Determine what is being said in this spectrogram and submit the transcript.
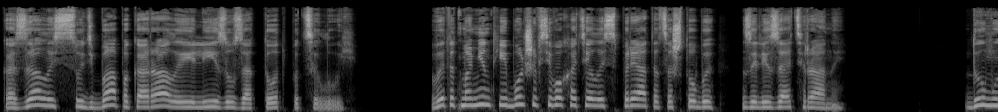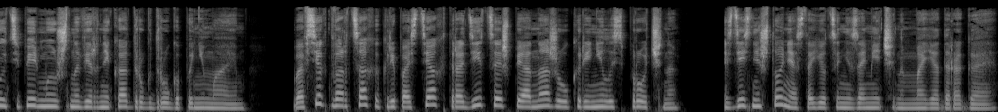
Казалось, судьба покарала Элизу за тот поцелуй. В этот момент ей больше всего хотелось спрятаться, чтобы залезать раны. Думаю, теперь мы уж наверняка друг друга понимаем. Во всех дворцах и крепостях традиция шпионажа укоренилась прочно. Здесь ничто не остается незамеченным, моя дорогая.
